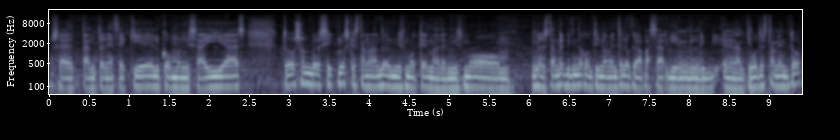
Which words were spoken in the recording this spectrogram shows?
o sea, tanto en Ezequiel como en Isaías, todos son versículos que están hablando del mismo tema, del mismo, nos están repitiendo continuamente lo que va a pasar y en el, Antiguo Testamento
